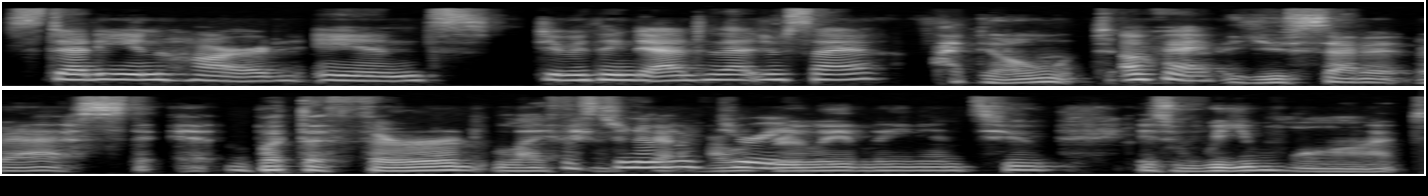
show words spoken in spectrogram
studying hard. And do you have anything to add to that, Josiah? I don't. Okay. You said it best. Eh, But the third life number that I three. would really lean into is we want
